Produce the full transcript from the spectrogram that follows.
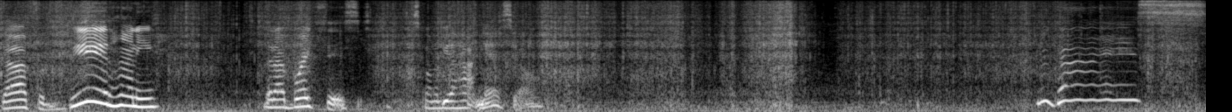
God forbid, honey, that I break this. It's gonna be a hot mess, y'all. Guys,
